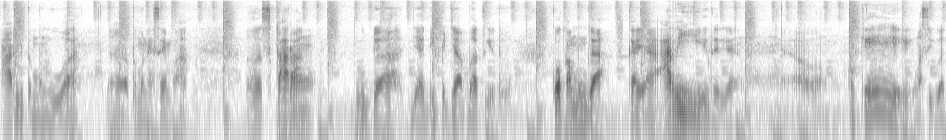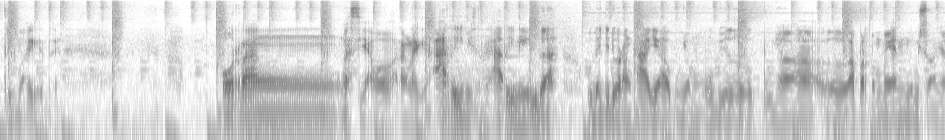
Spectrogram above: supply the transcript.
Ari temen gue uh, teman SMA uh, eh, sekarang udah jadi pejabat gitu. Kok kamu nggak kayak Ari gitu kan? Nah, oke masih gue terima gitu. Orang masih ya orang lagi Ari misalnya. Ari ini udah udah jadi orang kaya punya mobil punya uh, apartemen misalnya.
